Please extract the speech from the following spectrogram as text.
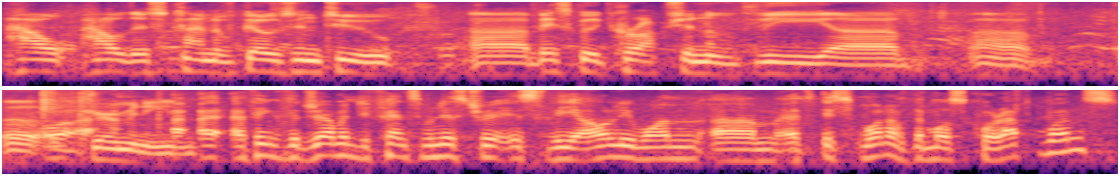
how how this kind of goes into uh, basically corruption of the uh, uh, uh, of Germany. I, I think the German defense ministry is the only one, um, it's it's one of the most corrupt ones,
